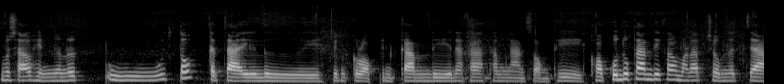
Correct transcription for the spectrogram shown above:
เมื่อเช้าเห็นเงินแล้วอู้ยตกกระจายเลย เป็นกรอบเป็นกำดีนะคะทำงานสองที่ ขอบคุณทุกท่านที่เข้ามารับชมนะจ๊ะ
